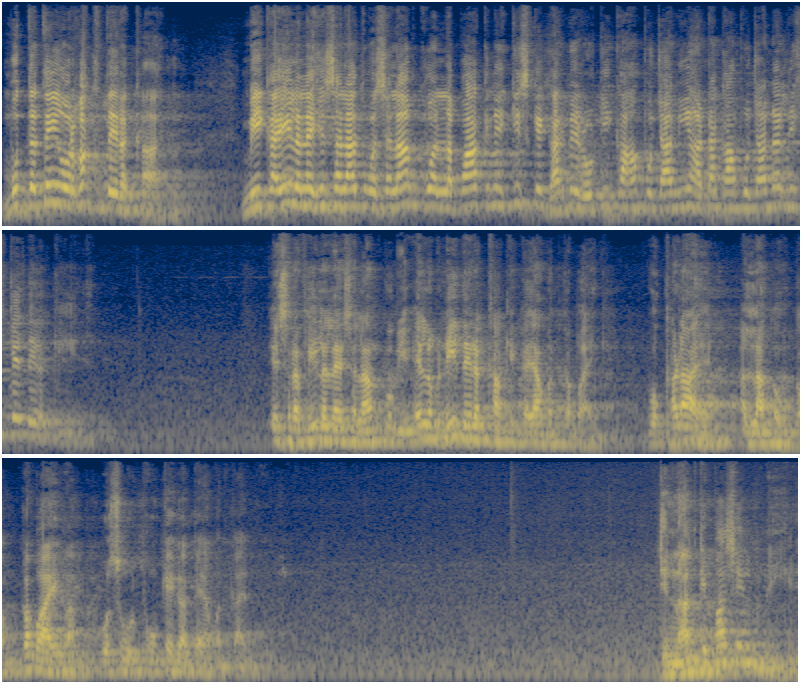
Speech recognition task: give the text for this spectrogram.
مدتیں اور وقت دے رکھا ہے۔ میکائیل علیہ السلاۃ والسلام کو اللہ پاک نے کس کے گھر میں روٹی کہاں پہنچانی ہے، آٹا کہاں پہنچانا ہے، لسٹیں دے رکھی ہیں۔ اسرفیل علیہ السلام کو بھی علم نہیں دے رکھا کہ قیامت کب آئے گی۔ وہ کھڑا ہے، اللہ کا حکم کب آئے گا؟ وہ سور پھونکے گا، قیامت قائم ہوگی۔ جنات کے پاس علم نہیں ہے۔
